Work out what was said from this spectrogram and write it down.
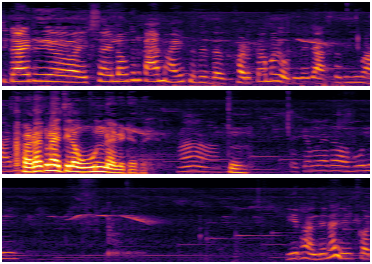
ती काय ती अं, एक साईडला होती ना काय माहीत नाही ते द- खडकामध्ये होती ते जास्त तिची वाढ खडक नाही तिला ऊन नाही भेटत आहे. हां. हम्म. त्याच्यामुळे आता अबोली ही फांदे ना ही कट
